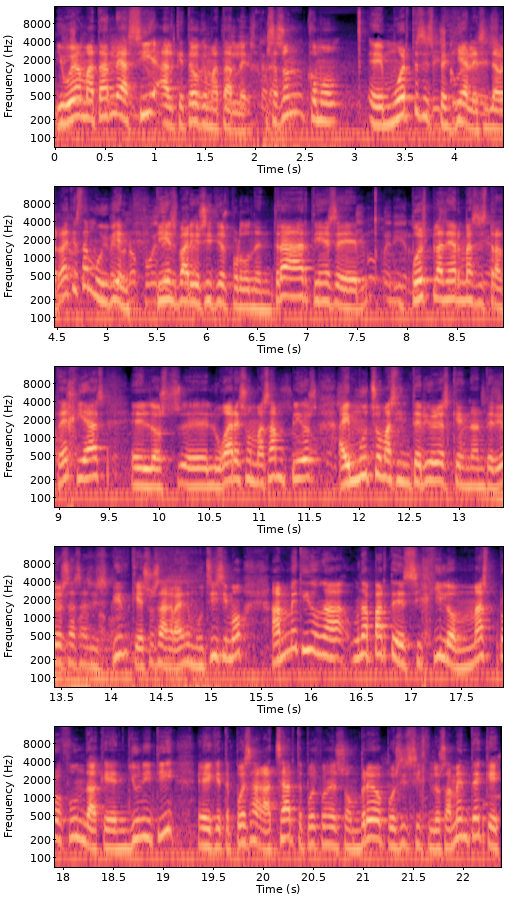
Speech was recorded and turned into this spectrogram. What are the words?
y voy a matarle así al que tengo que matarle. O sea, son como eh, muertes especiales y la verdad que está muy bien. Tienes varios sitios por donde entrar, tienes eh, puedes planear más estrategias, eh, los lugares son más amplios, hay mucho más interiores que en anteriores Assassin's Creed, que eso se agradece muchísimo. Han metido una, una parte de sigilo más profunda que en Unity, que te puedes agachar, te puedes poner el sombrero, puedes ir sigilosamente, que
